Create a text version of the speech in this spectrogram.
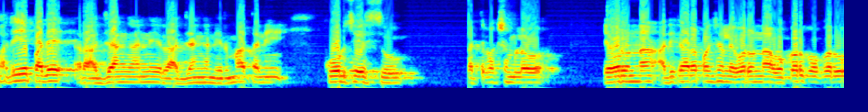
పదే పదే రాజ్యాంగాన్ని రాజ్యాంగ నిర్మాతని కోడ్ చేస్తూ ప్రతిపక్షంలో ఎవరున్నా అధికార పక్షంలో ఎవరున్నా ఒకరికొకరు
